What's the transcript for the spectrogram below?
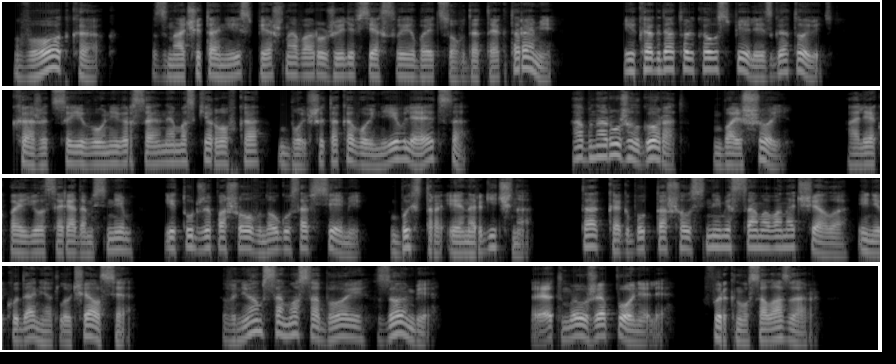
«Вот как! Значит, они спешно вооружили всех своих бойцов детекторами? И когда только успели изготовить? Кажется, его универсальная маскировка больше таковой не является». «Обнаружил город. Большой». Олег появился рядом с ним и тут же пошел в ногу со всеми, быстро и энергично, так, как будто шел с ними с самого начала и никуда не отлучался. В нем, само собой, зомби. «Это мы уже поняли», — фыркнул Салазар.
